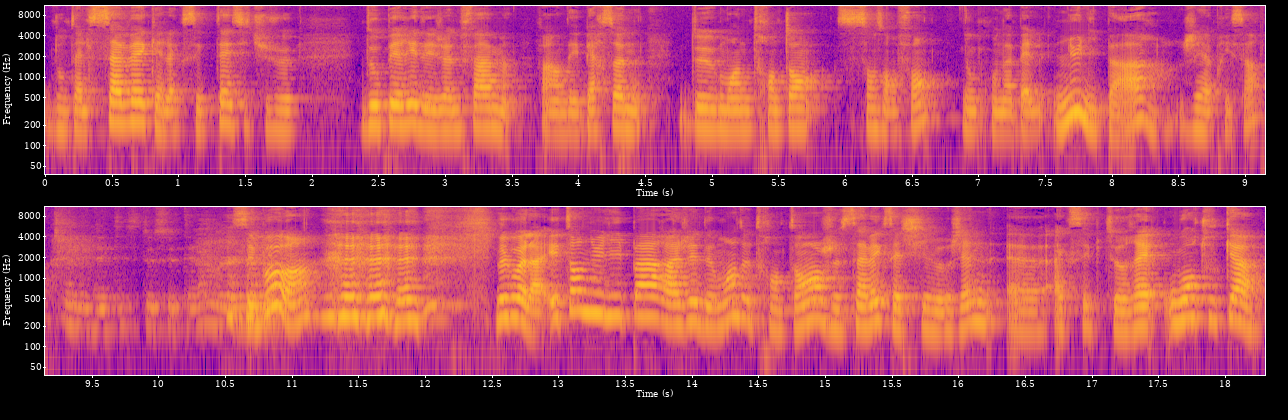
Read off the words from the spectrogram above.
dont elle savait qu'elle acceptait, si tu veux, d'opérer des jeunes femmes, enfin des personnes de moins de 30 ans sans enfants, donc on appelle nullipare, j'ai appris ça. Je déteste ce terme. C'est beau, hein Donc voilà, étant nullipare, âgée de moins de 30 ans, je savais que cette chirurgienne euh, accepterait, ou en tout cas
